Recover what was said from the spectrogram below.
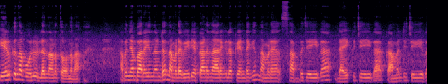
കേൾക്കുന്ന പോലും ഇല്ലെന്നാണ് തോന്നണം. അപ്പം ഞാൻ പറയുന്നുണ്ട് നമ്മുടെ വീഡിയോ കാണുന്ന ആരെങ്കിലുമൊക്കെ ഉണ്ടെങ്കിൽ നമ്മുടെ സബ് ചെയ്യുക ലൈക്ക് ചെയ്യുക കമന്റ് ചെയ്യുക.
